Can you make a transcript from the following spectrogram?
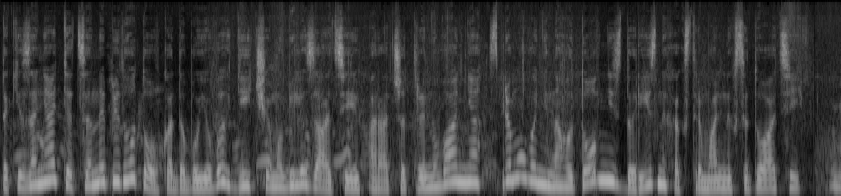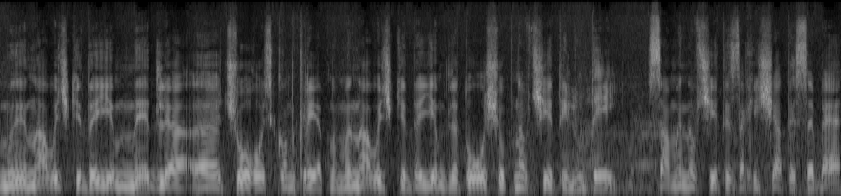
такі заняття це не підготовка до бойових дій чи мобілізації, а радше тренування, спрямовані на готовність до різних екстремальних ситуацій. Ми навички даємо не для е, чогось конкретно. Ми навички даємо для того, щоб навчити людей. Саме навчити захищати себе,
